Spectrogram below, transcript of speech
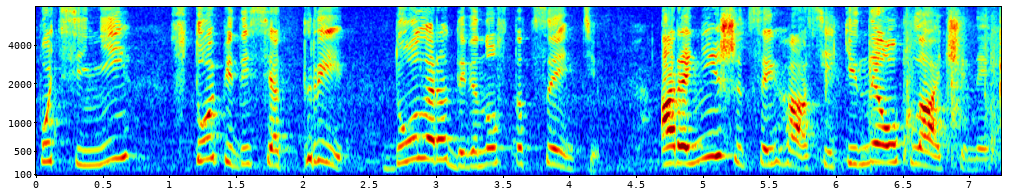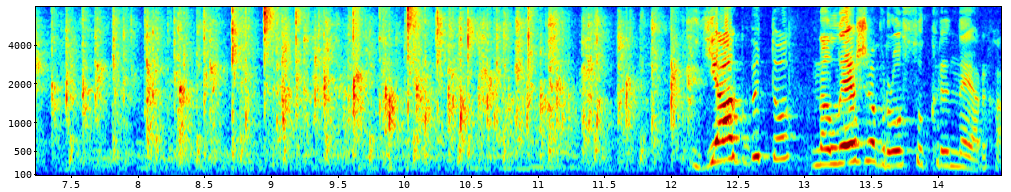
по ціні 153 долара 90 центів. А раніше цей газ, який не оплачений, як би то належав Росукренерго.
